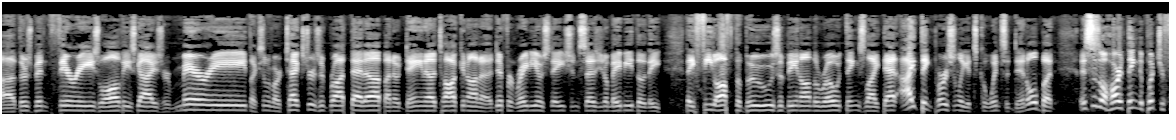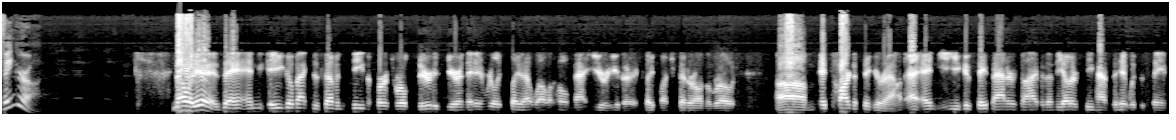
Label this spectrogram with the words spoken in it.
Uh, there's been theories. Well, all these guys are married. Like some of our texters have brought that up. I know Dana talking on a different radio station says you know maybe they they feed off the booze of being on the road, things like that. I think personally it's coincidental, but this is a hard thing to put your finger on. No, it is. And, you go back to 17, the first World Series year, and they didn't really play that well at home that year either. They played much better on the road. Um, it's hard to figure out. And you can say batter's eye, but then the other team has to hit with the same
